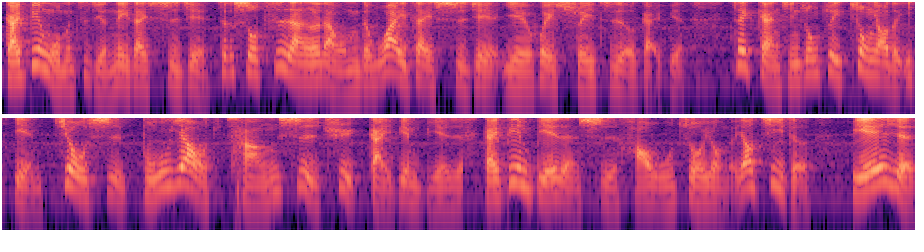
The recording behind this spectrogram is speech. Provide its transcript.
改变我们自己的内在世界，这个时候自然而然，我们的外在世界也会随之而改变。在感情中最重要的一点就是不要尝试去改变别人，改变别人是毫无作用的。要记得，别人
